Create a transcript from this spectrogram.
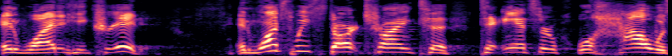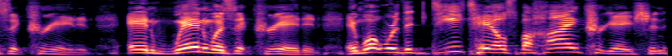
and why did he create it? And once we start trying to, to answer, well, how was it created? And when was it created? And what were the details behind creation?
